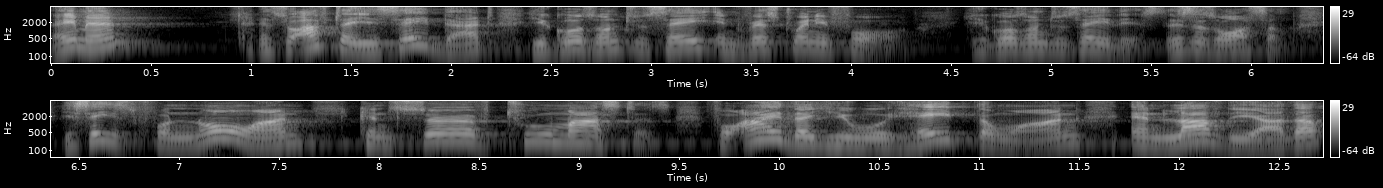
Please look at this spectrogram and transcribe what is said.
Yeah. Amen. And so after he said that, he goes on to say in verse 24, he goes on to say this. This is awesome. He says, For no one can serve two masters. For either you will hate the one and love the other,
